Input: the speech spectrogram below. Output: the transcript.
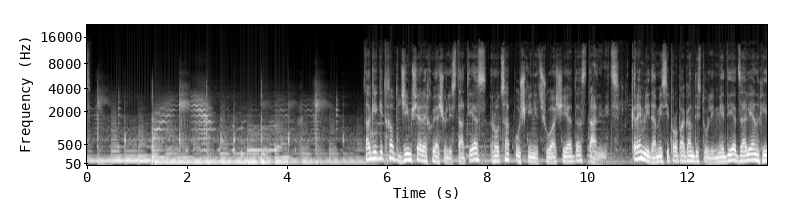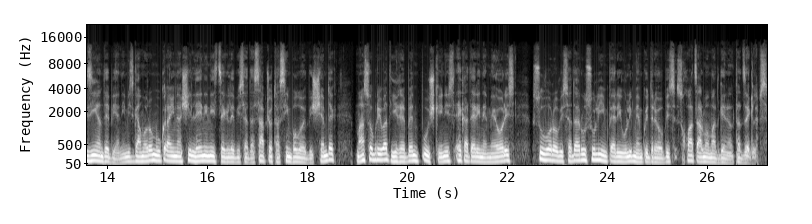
დაგიგითხავთ ჯიმ შერეხვიაშვილის სტატიას, როცა პუშკინიც შუაშია და სტალინიც. კრემლი და მისი პროპაგანდისტული მედია ძალიან ღიზიანდებიან იმის გამო, რომ უკრაინაში ლენინის ძეგლებისა და საბჭოთა სიმბოლოების შემდეგ მასობრივად იღებენ პუშკინის, ეკატერინე მეორის სუვოროვისა და რუსული იმპერიული მემკვიდრეობის სხვა წარმომადგენელთა ძეგლებს.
